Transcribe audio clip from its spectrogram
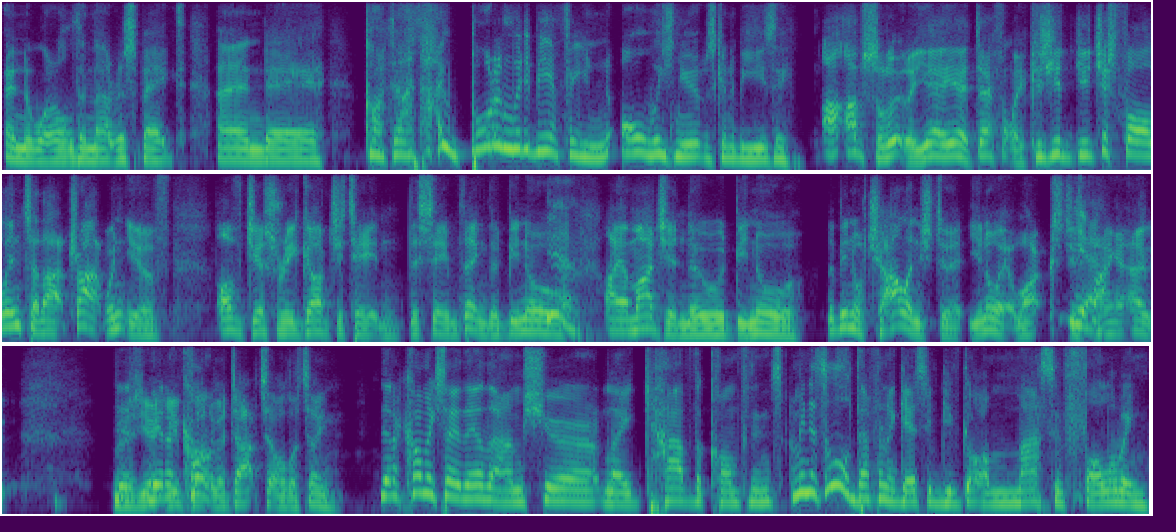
in the world in that respect. And uh, God, how boring would it be if you always knew it was going to be easy? absolutely, yeah, yeah, definitely. Because you you just fall into that trap, wouldn't you? Of of just regurgitating the same thing. There'd be no. Yeah. I imagine there would be no there'd be no challenge to it. You know, it works. Just yeah. bang it out. Whereas you, have got to adapt it all the time there are comics out there that I'm sure like have the confidence. I mean, it's a little different, I guess, if you've got a massive following,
